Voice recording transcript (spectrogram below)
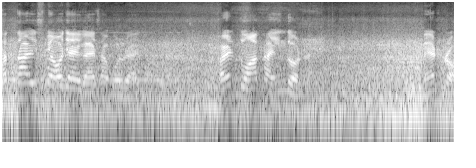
सत्ताईस में हो जाएगा ऐसा बोल रहा है फिर तो आखा इंदौर मेट्रो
